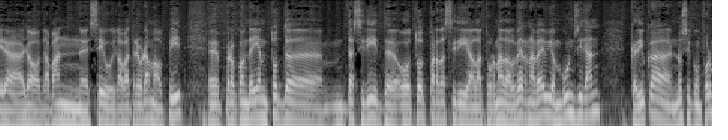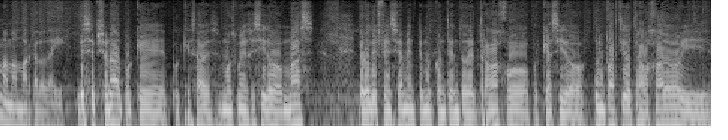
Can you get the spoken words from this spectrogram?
era allò davant eh, seu i la va treure amb el pit, eh, però com dèiem, tot de, decidit, o tot per decidir a la tornada al Bernabéu i amb un Zidane que diu que no s'hi conforma amb el marcador d'ahir. decepcionado porque, porque, ¿sabes? Hemos merecido más, pero defensivamente muy contento del trabajo porque ha sido un partido trabajado y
